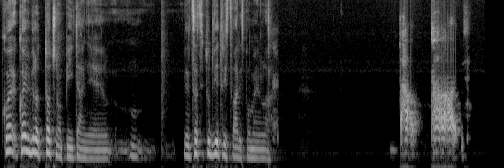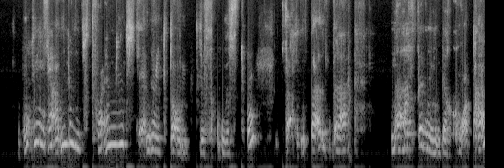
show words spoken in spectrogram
koje, koje bi bilo točno pitanje? Jer sad si tu dvije, tri stvari spomenula. Da, pa, ne znam, tvoje mišljenje u tom iskustvu, da, da nastavim da kopam,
